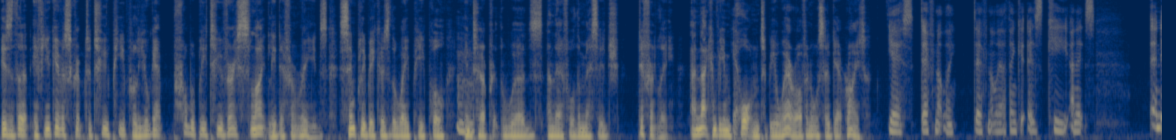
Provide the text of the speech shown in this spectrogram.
is that if you give a script to two people, you'll get probably two very slightly different reads, simply because of the way people mm-hmm. interpret the words and therefore the message differently. And that can be important yep. to be aware of and also get right. Yes, definitely. Definitely. I think it is key. And it's and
